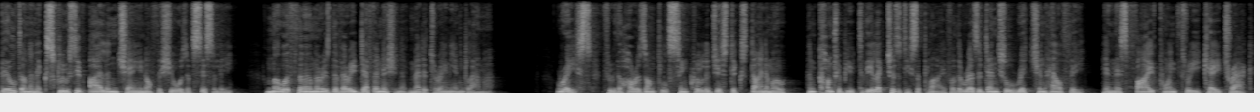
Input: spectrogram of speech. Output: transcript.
Built on an exclusive island chain off the shores of Sicily, Moa Therma is the very definition of Mediterranean glamour. Race through the horizontal synchrologistics dynamo and contribute to the electricity supply for the residential rich and healthy in this 5.3k track.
